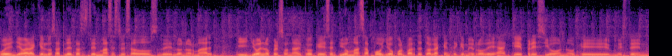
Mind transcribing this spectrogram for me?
pueden llevar a que los atletas estén más estresados de lo normal. Y yo en lo personal creo que he sentido más apoyo por parte de toda la gente que me rodea que presión o que me estén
